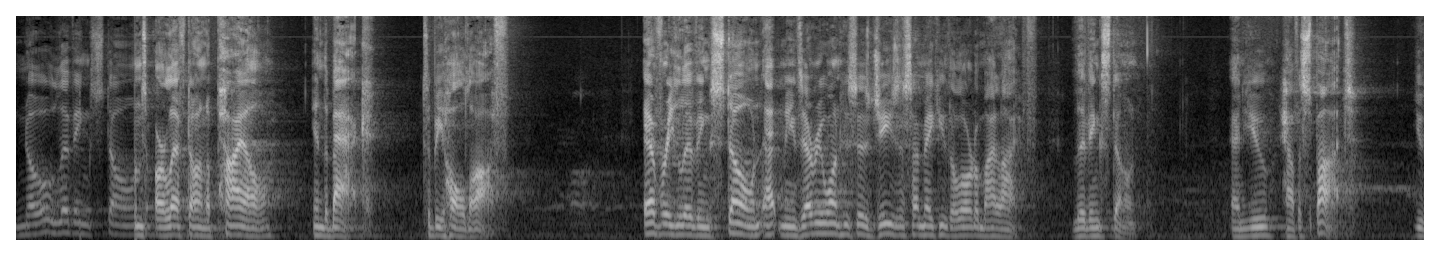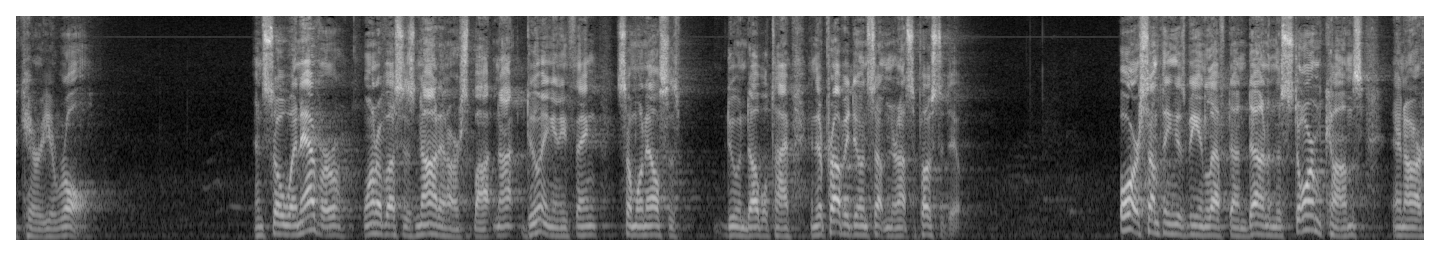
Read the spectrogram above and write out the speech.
No living stones are left on a pile in the back to be hauled off. Every living stone, that means everyone who says, Jesus, I make you the Lord of my life, living stone. And you have a spot, you carry a role. And so, whenever one of us is not in our spot, not doing anything, someone else is doing double time, and they're probably doing something they're not supposed to do. Or something is being left undone, and the storm comes, and our,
